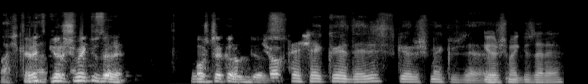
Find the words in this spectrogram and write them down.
Başka evet, görüşmek üzere. Hoşçakalın diyoruz. Çok teşekkür ederiz. Görüşmek üzere. Görüşmek üzere.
